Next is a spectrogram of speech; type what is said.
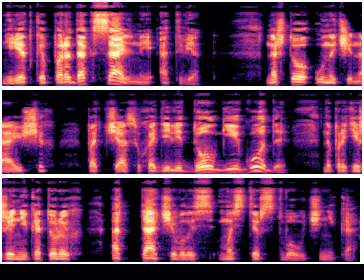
нередко парадоксальный ответ, на что у начинающих подчас уходили долгие годы, на протяжении которых оттачивалось мастерство ученика.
